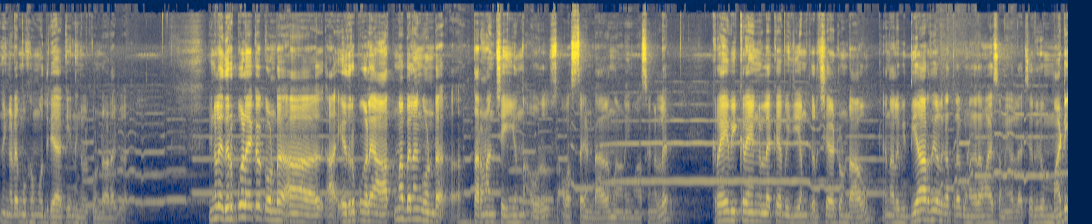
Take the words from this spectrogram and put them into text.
നിങ്ങളുടെ മുഖമുദ്രയാക്കി നിങ്ങൾ കൊണ്ടു നടക്കുക. നിങ്ങൾ എതിർപ്പുകളെയൊക്കെ കൊണ്ട് എതിർപ്പുകളെ ആത്മബലം കൊണ്ട് തരണം ചെയ്യുന്ന ഒരു അവസ്ഥ ഉണ്ടാകുന്നതാണ് ഈ മാസങ്ങളിൽ. ക്രയവിക്രയങ്ങളിലൊക്കെ വിജയം തീർച്ചയായിട്ടും ഉണ്ടാവും. എന്നാൽ വിദ്യാർത്ഥികൾക്ക് അത്ര ഗുണകരമായ സമയമല്ല. ചെറിയൊരു മടി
